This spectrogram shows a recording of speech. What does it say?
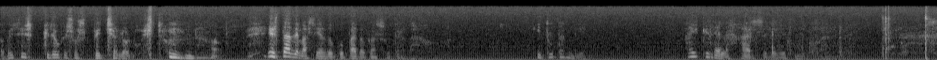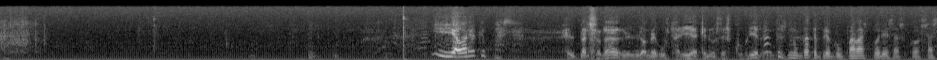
A veces creo que sospecha lo nuestro. No, está demasiado ocupado con su trabajo. Y tú también. Hay que relajarse de vez en cuando. ¿Y ahora qué pasa? El personal no me gustaría que nos descubrieran. Antes nunca te preocupabas por esas cosas.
